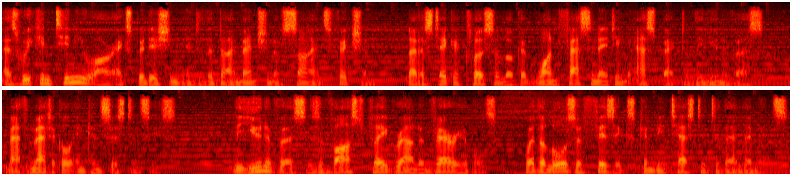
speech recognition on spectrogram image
As we continue our expedition into the dimension of science fiction, let us take a closer look at one fascinating aspect of the universe mathematical inconsistencies. The universe is a vast playground of variables, where the laws of physics can be tested to their limits.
